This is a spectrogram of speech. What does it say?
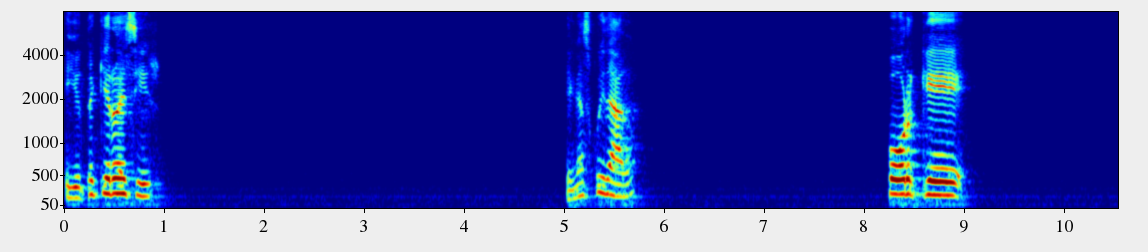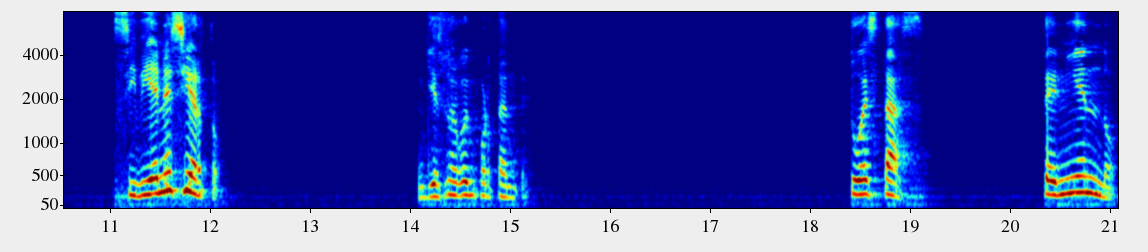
Y yo te quiero decir, tengas cuidado, porque si bien es cierto, y eso es algo importante, tú estás teniendo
